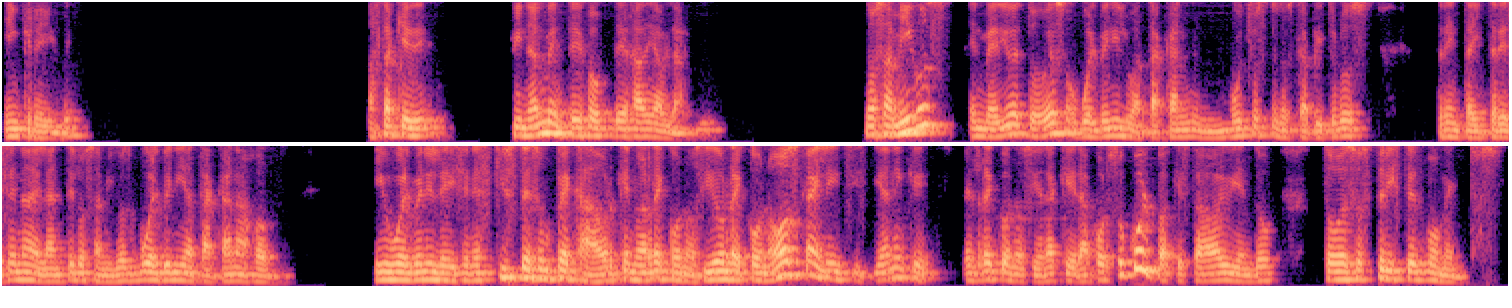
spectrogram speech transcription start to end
Increíble hasta que finalmente Job deja de hablar. Los amigos, en medio de todo eso, vuelven y lo atacan. Muchos en los capítulos 33 en adelante, los amigos vuelven y atacan a Job. Y vuelven y le dicen, es que usted es un pecador que no ha reconocido, reconozca, y le insistían en que él reconociera que era por su culpa, que estaba viviendo todos esos tristes momentos.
